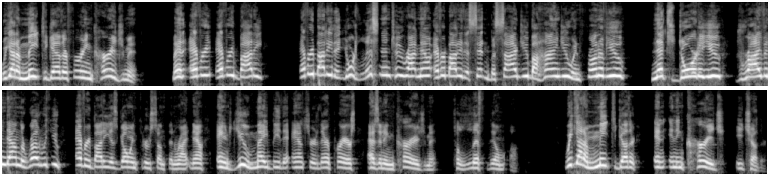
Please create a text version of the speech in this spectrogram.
We got to meet together for encouragement. Man, every everybody everybody that you're listening to right now, everybody that's sitting beside you, behind you, in front of you, next door to you, driving down the road with you, everybody is going through something right now, and you may be the answer to their prayers as an encouragement to lift them up. We got to meet together and, and encourage each other.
